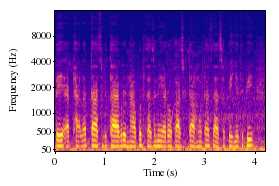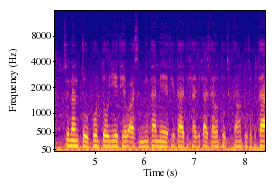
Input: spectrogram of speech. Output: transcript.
เตอัฏฐลัตตาสุขตายบรุณหาพุทธศาสนีอโรคาสุขตาหทัสสะสเปญยติพิสุนันตุโพนโตเยเทวอสมิงทาเนทิตาทิคาจิกาสตาหุตุสิกตาหุตุสัพพทา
